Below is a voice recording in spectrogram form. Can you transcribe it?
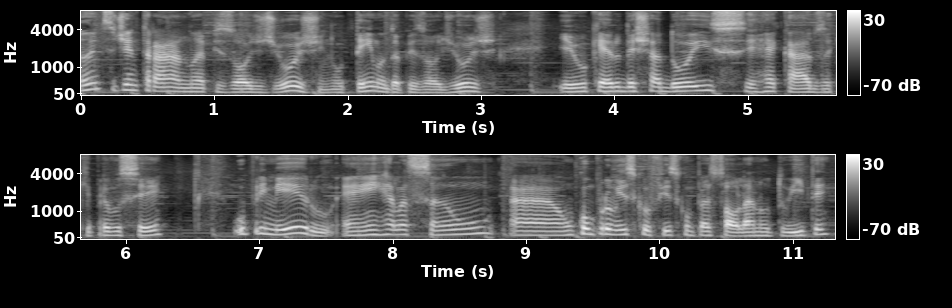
Antes de entrar no episódio de hoje, no tema do episódio de hoje, eu quero deixar dois recados aqui para você. O primeiro é em relação a um compromisso que eu fiz com o pessoal lá no Twitter.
